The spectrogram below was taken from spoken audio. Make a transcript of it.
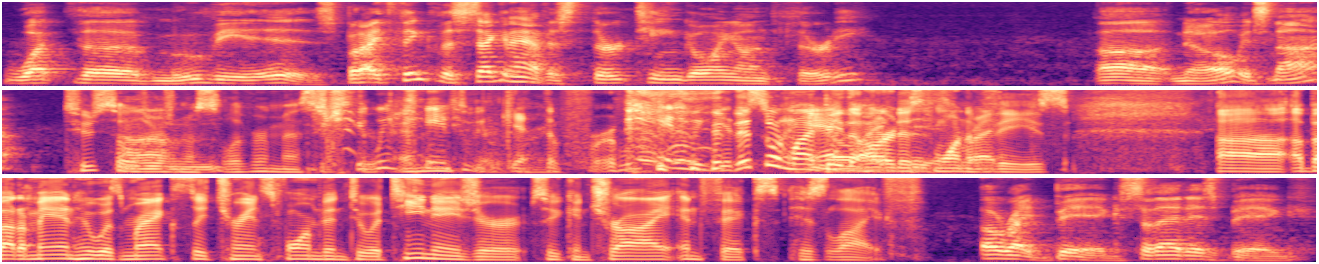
what the movie is, but I think the second half is thirteen going on thirty. Uh, no, it's not. Two soldiers Um, must deliver a message. We can't even get the first. We can't even get this one might be the of hardest this one right. of these. Uh, about a man who was miraculously transformed into a teenager so he can try and fix his life. Oh, right, big. So that is big.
